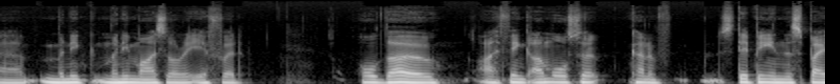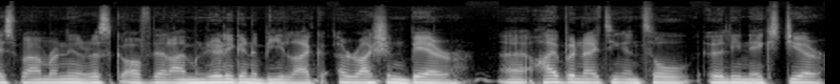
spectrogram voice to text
uh, minimize our effort. Although I think I'm also kind of stepping in the space where I'm running the risk of that I'm really going to be like a Russian bear, uh, hibernating until early next year.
